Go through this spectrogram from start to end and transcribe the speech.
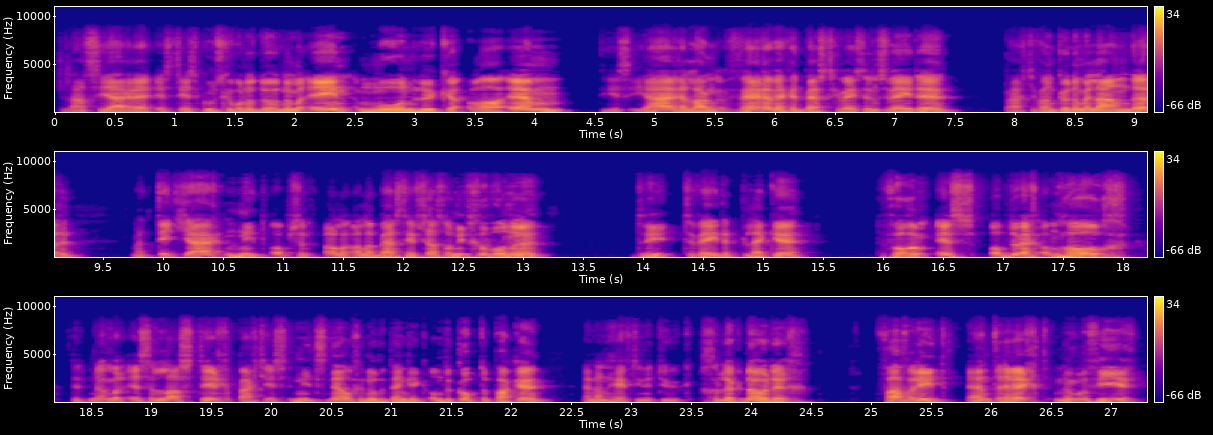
De laatste jaren is deze koers gewonnen door nummer 1, Moonluke AM. Die is jarenlang verreweg het best geweest in Zweden. Paardje van Gunnar Melander. Maar dit jaar niet op zijn aller allerbest. Heeft zelfs nog niet gewonnen. Drie tweede plekken. De vorm is op de weg omhoog. Dit nummer is lastig. Paardje is niet snel genoeg, denk ik, om de kop te pakken. En dan heeft hij natuurlijk geluk nodig. Favoriet en terecht, nummer 4,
